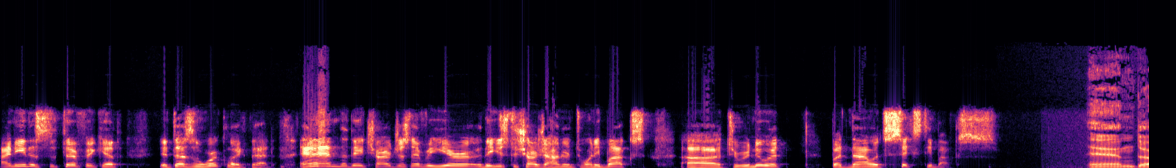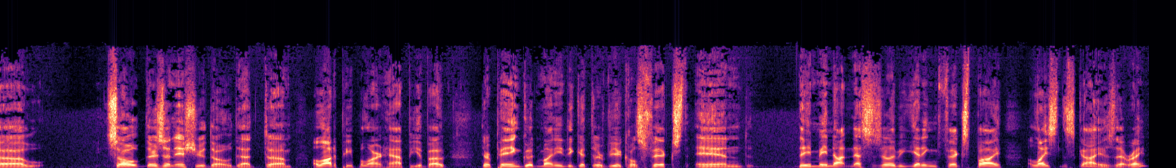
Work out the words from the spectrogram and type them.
I need a certificate. It doesn't work like that. And they charge us every year. They used to charge 120 bucks uh, to renew it, but now it's 60 bucks. And uh, so there's an issue, though, that um, a lot of people aren't happy about. They're paying good money to get their vehicles fixed, and they may not necessarily be getting fixed by a licensed guy. Is that right?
